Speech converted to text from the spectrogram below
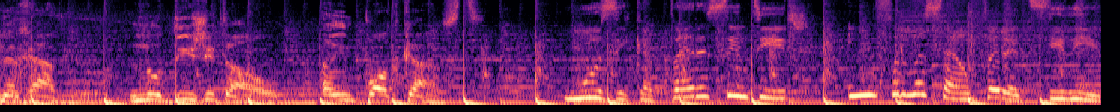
Na rádio, no digital, em podcast. Música para sentir, informação para decidir.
